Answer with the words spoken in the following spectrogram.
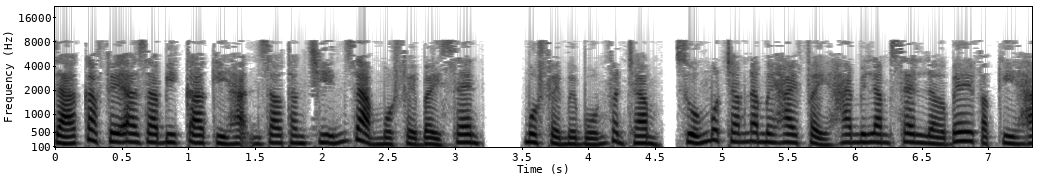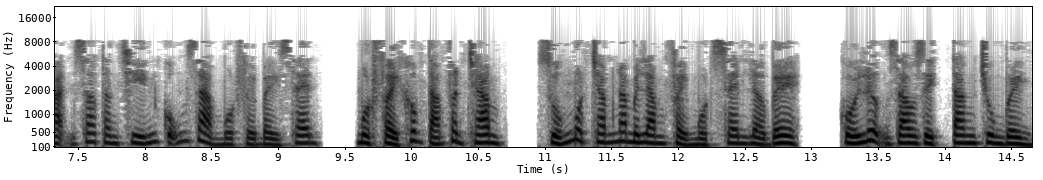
giá cà phê Arabica kỳ hạn giao tháng 9 giảm 1,7 sen 1,14%, xuống 152,25 sen LB và kỳ hạn giao tháng 9 cũng giảm 1,7 sen 1,08%, xuống 155,1 sen LB, khối lượng giao dịch tăng trung bình.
